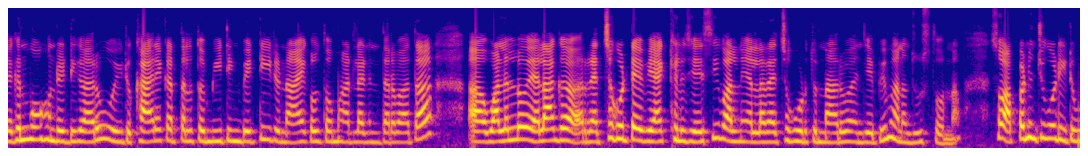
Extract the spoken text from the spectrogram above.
జగన్మోహన్ రెడ్డి గారు ఇటు కార్యకర్తలతో మీటింగ్ పెట్టి ఇటు నాయకులతో మాట్లాడిన తర్వాత వాళ్ళల్లో ఎలాగ రెచ్చగొట్టే వ్యాఖ్యలు చేసి వాళ్ళని ఎలా రెచ్చగొడుతున్నారు అని చెప్పి మనం చూస్తున్నాం సో అప్పటి నుంచి కూడా ఇటు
